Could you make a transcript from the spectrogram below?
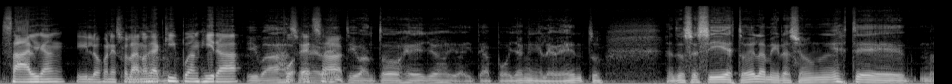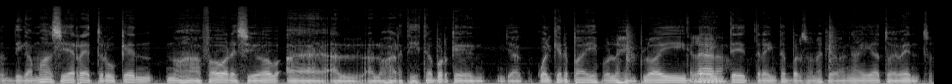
salgan y los venezolanos de aquí puedan girar. Y vas a y van todos ellos y ahí te apoyan en el evento. Entonces sí, esto de la migración, este, digamos así, de retruque nos ha favorecido a, los artistas porque ya cualquier país, por ejemplo, hay 20, 30 personas que van ahí a tu evento.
